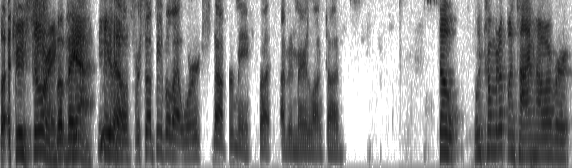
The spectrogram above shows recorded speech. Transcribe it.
but, True story. But yeah, you know, for some people that works, not for me. But I've been married a long time. So we're coming up on time. However,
